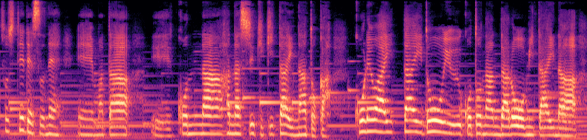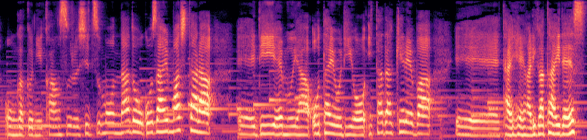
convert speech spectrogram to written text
そしてですね、えー、また、えこんな話聞きたいなとか、これは一体どういうことなんだろうみたいな音楽に関する質問などございましたら、えー、DM やお便りをいただければ、えー、大変ありがたいです。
